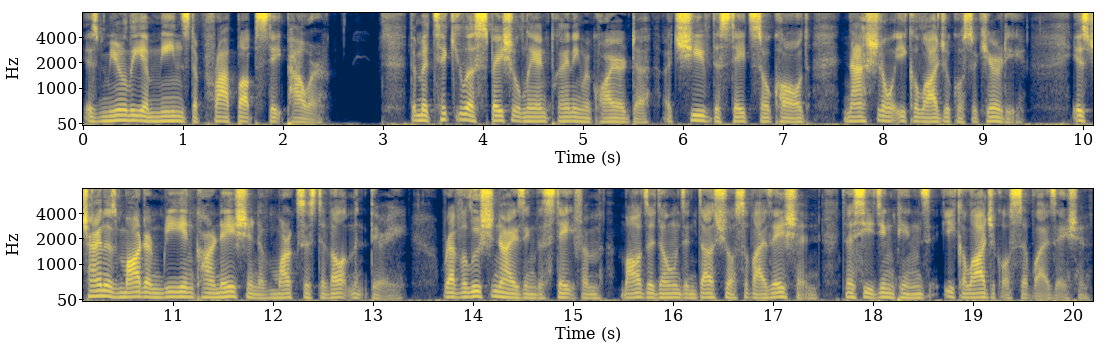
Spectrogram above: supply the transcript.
is merely a means to prop up state power. The meticulous spatial land planning required to achieve the state's so called national ecological security is China's modern reincarnation of Marxist development theory, revolutionizing the state from Mao Zedong's industrial civilization to Xi Jinping's ecological civilization.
